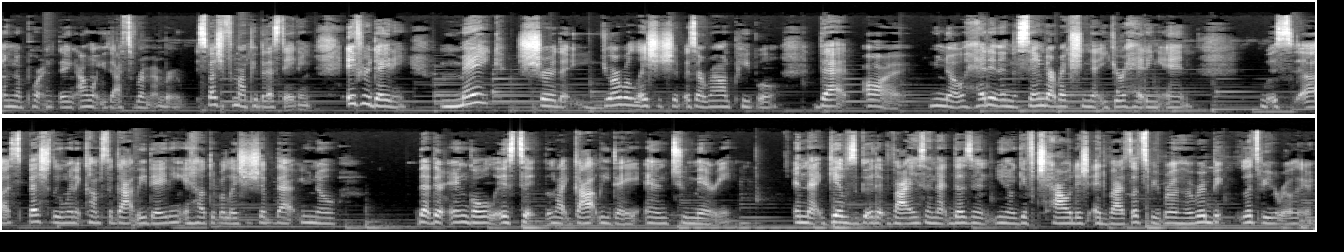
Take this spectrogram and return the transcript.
an important thing i want you guys to remember especially for my people that's dating. If you're dating make sure that your relationship is around people that are you know headed in the same direction that you're heading in. Uh, especially when it comes to godly dating and healthy relationship that you know that their end goal is to like godly date and to marry and that gives good advice and that doesn't you know give childish advice. Let's be real here. Be, let's be real here.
